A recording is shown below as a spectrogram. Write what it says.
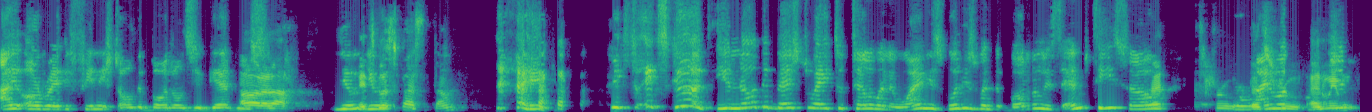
I already finished all the bottles you gave me. Oh, so la, la. You, it you, goes fast, huh? it's it's good. You know the best way to tell when a wine is good is when the bottle is empty. So that's true. That's true. And we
